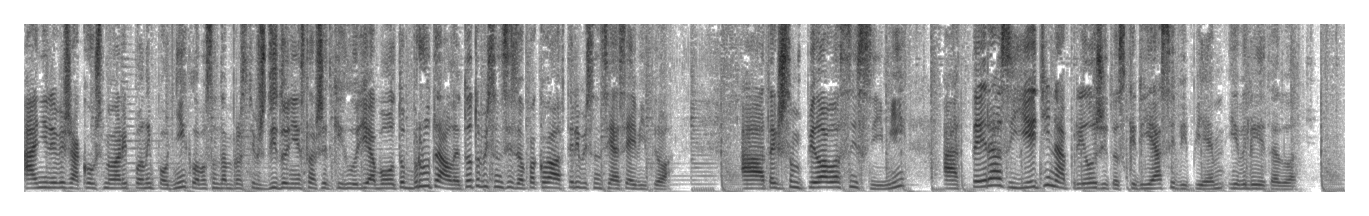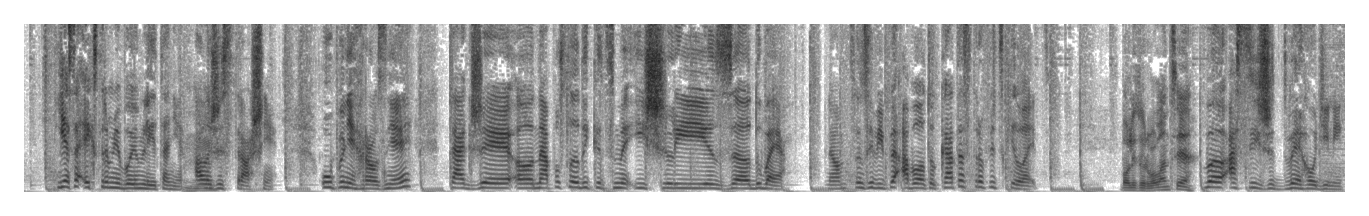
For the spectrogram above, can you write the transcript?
A ani nevieš, ako už sme mali plný podnik, lebo som tam proste vždy doniesla všetkých ľudí a bolo to brutálne. Toto by som si zopakovala, vtedy by som si asi aj vypila. A takže som pila vlastne s nimi a teraz jediná príležitosť, kedy ja si vypijem, je v lietadle. Ja sa extrémne bojím lietania, mm. ale že strašne. Úplne hrozne. Takže uh, naposledy, keď sme išli z Dubaja, No, som si vypila a bolo to katastrofický let. Boli turbulencie? Asi, že dve hodiny.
